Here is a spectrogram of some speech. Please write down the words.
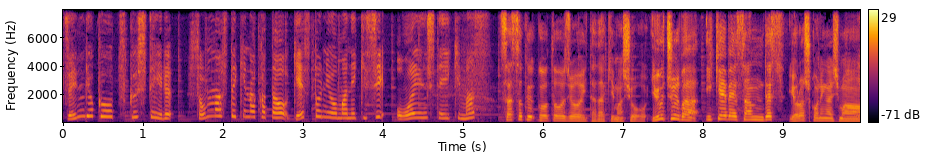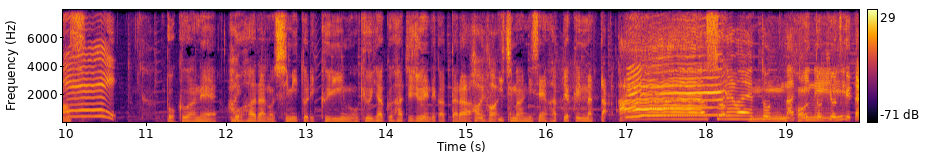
全力を尽くしているそんな素敵な方をゲストにお招きし応援していきます。早速ご登場いただきましょう。YouTuber 池部さんです。よろしくお願いします。僕はね、はい。お肌のシミ取りクリームを980円で買ったら、はいはい。1万2800円になった。あーそれはえっとうん泣き寝気をつけた。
